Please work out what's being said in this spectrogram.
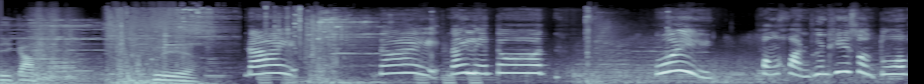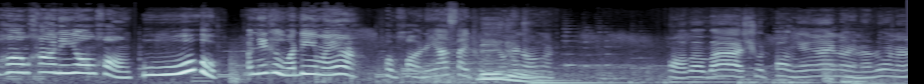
ดีกับเกลือ ได้ ได้ได้เลดดอทอุ้ย ของขวัญพื้นที่ส่วนตัวเพิ่มค่านิยมของปูอันนี้ถือว่าดีไหมอะผมขออนุญาตใส่ถุงดีเดียวอยู่ ให้น้องก่อนขอแบบว่าชุดออกง่ายๆหน่อยนะลูกนะ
